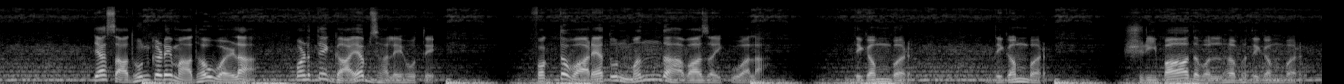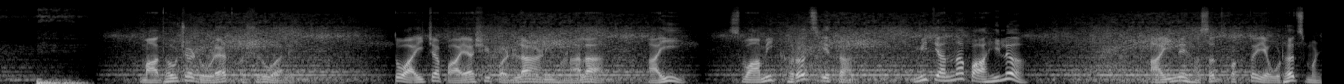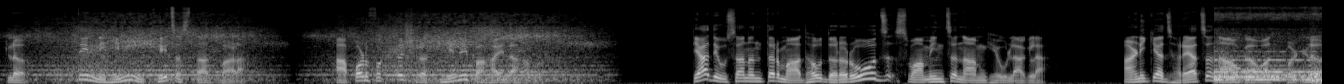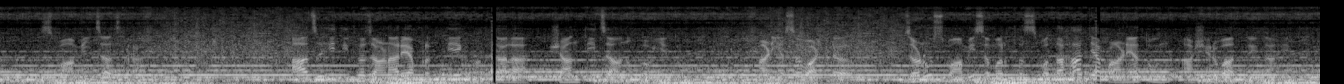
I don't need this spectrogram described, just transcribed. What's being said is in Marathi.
त्या साधूंकडे माधव वळला पण ते गायब झाले होते. फक्त वाऱ्यातून मंद आवाज ऐकू आला. दिगंबर दिगंबर श्रीपाद वल्लभ दिगंबर. माधवच्या डोळ्यात अश्रू आले. तो आईच्या पायाशी पडला आणि म्हणाला आई स्वामी खरंच येतात. मी त्यांना पाहिलं. आईने हसत फक्त एवढंच म्हटलं. ते नेहमी इथेच असतात बाळा. आपण फक्त श्रद्धेने पाहायला हवं. त्या दिवसानंतर माधव दररोज स्वामींचं नाम घेऊ लागला. आणि त्या झऱ्याचं नाव गावात पडलं स्वामीचा झरा. आजही तिथं जाणाऱ्या प्रत्येक भक्ताला शांतीचा अनुभव येतो. आणि असं वाटतं जणू स्वामी समर्थ स्वतः त्या पाण्यातून आशीर्वाद देत आहेत.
